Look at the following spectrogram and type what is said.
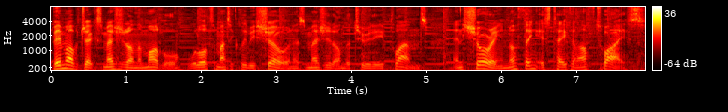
BIM objects measured on the model will automatically be shown as measured on the 2D plans, ensuring nothing is taken off twice.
